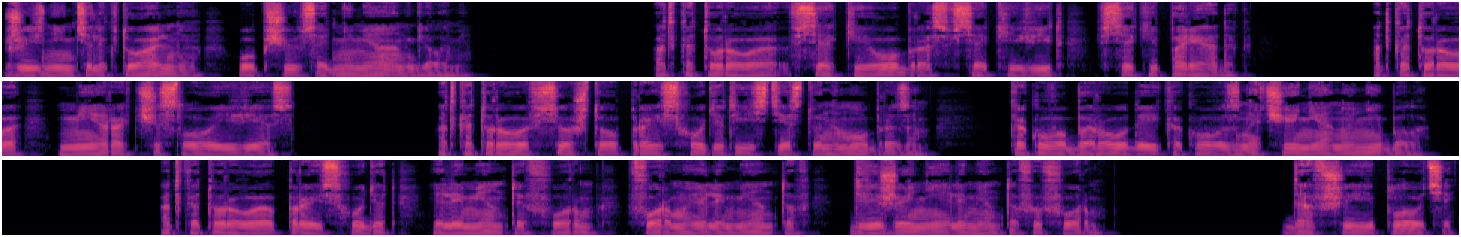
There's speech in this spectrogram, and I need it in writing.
жизнь интеллектуальную, общую с одними ангелами, от которого всякий образ, всякий вид, всякий порядок, от которого мера, число и вес, от которого все, что происходит естественным образом, какого бы рода и какого значения оно ни было, от которого происходят элементы форм, формы элементов, движения элементов и форм — давшие плоти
